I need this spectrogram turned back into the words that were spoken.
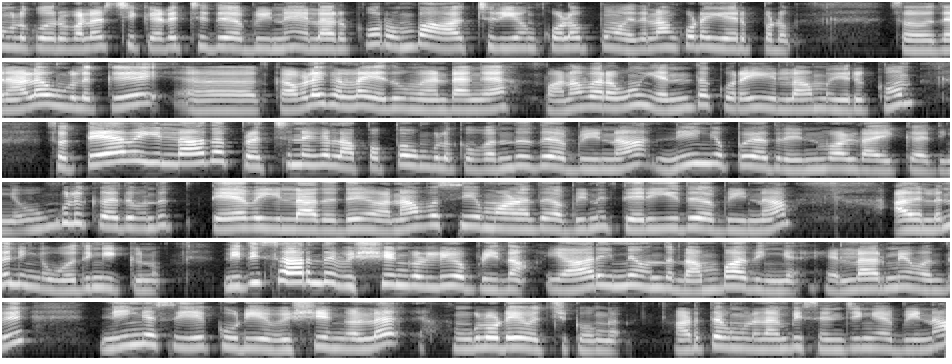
உங்களுக்கு ஒரு வளர்ச்சி கிடைச்சிது அப்படின்னு எல்லாருக்கும் ரொம்ப ஆச்சரியம் குழப்பம் இதெல்லாம் கூட ஏற்படும். ஸோ இதனால் உங்களுக்கு கவலைகள்லாம் எதுவும் வேண்டாங்க. பண வரவும் எந்த குறையும் இல்லாமல் இருக்கும். ஸோ தேவையில்லாத பிரச்சனைகள் அப்பப்போ உங்களுக்கு வந்தது அப்படின்னா நீங்கள் போய் அதில் இன்வால்வ் ஆகிக்காதீங்க உங்களுக்கு அது வந்து தேவையில்லாதது அனாவசியமானது அப்படின்னு தெரியுது அப்படின்னா அதுலேருந்து நீங்கள் ஒதுங்கிக்கணும். நிதி சார்ந்த விஷயங்கள்லையும் அப்படி தான் யாரையுமே வந்து நம்பாதீங்க. எல்லாருமே வந்து நீங்கள் செய்யக்கூடிய விஷயங்களில் உங்களோடய வச்சுக்கோங்க. அடுத்தவங்களை நம்பி செஞ்சீங்க அப்படின்னா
